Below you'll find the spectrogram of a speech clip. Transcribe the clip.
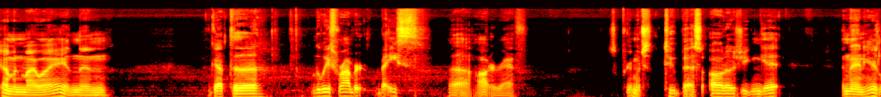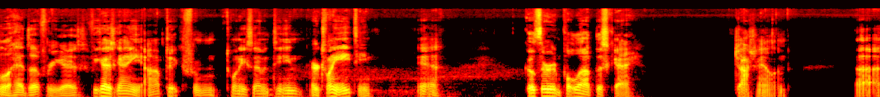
coming my way. And then got the Luis Robert base uh, autograph. So pretty much the two best autos you can get. And then here's a little heads up for you guys. If you guys got any optic from 2017 or 2018, yeah, go through and pull out this guy, Josh Allen. Uh,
